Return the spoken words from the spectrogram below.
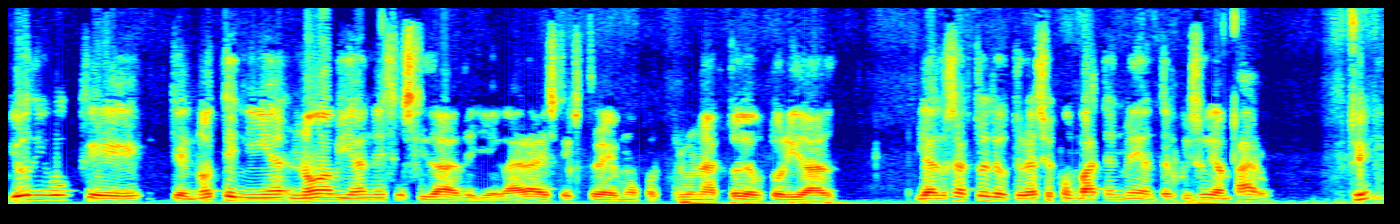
Yo digo que, que no tenía, no había necesidad de llegar a este extremo por un acto de autoridad y a los actos de autoridad se combaten mediante el juicio de amparo. ¿Sí?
